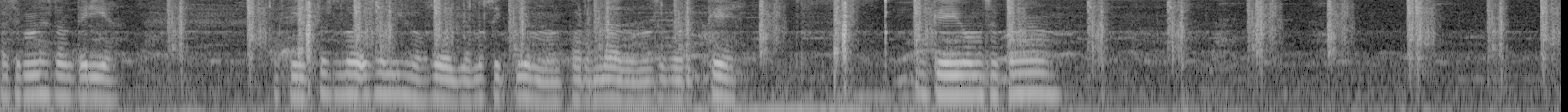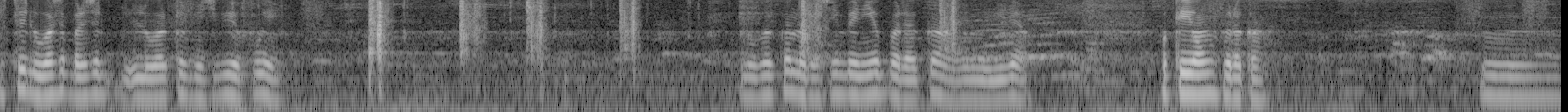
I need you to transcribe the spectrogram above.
hacer una estantería. Ok, estos lo- zombies los odio, no se queman para nada, no sé por qué. Ok, vamos acá. Este lugar se parece al lugar que al principio fui. Lugar cuando recién venía para acá en mi video. Ok, vamos por acá. Mm.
